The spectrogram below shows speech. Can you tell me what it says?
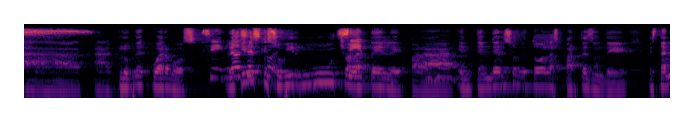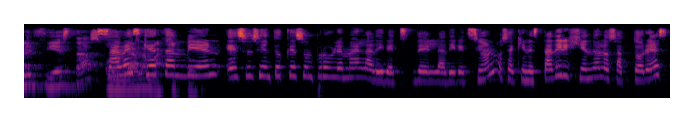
a- a Club de Cuervos. Sí, Le no tienes que subir mucho Sí. a la tele para entender sobre todo las partes donde están en fiestas. ¿Sabes qué? También eso siento que es un problema de la, direc- de la dirección, o sea, quien está dirigiendo a los actores,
